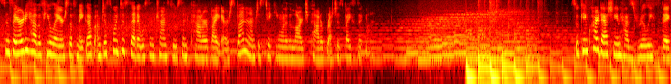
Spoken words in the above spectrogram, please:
Since I already have a few layers of makeup, I'm just going to set it with some translucent powder by Airspun and I'm just taking one of the large powder brushes by Sigma. So Kim Kardashian has really thick,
